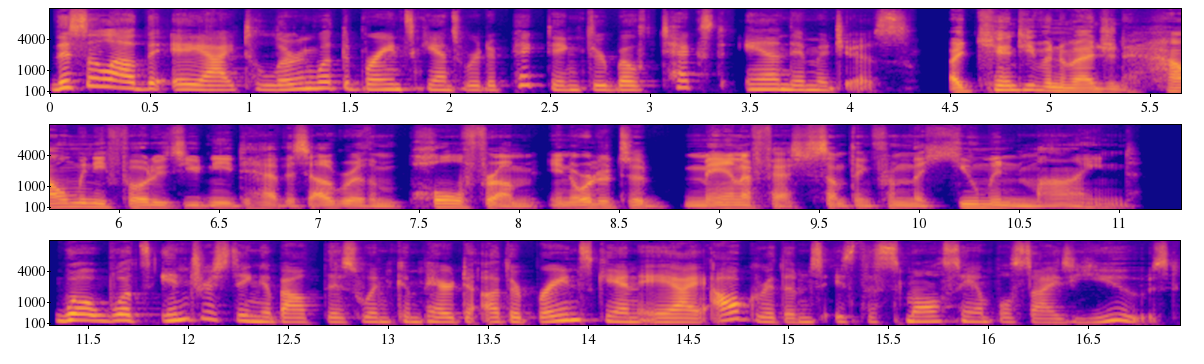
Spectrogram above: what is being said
This allowed the AI to learn what the brain scans were depicting through both text and images. I can't even imagine how many photos you'd need to have this algorithm pull from in order to manifest something from the human mind. Well, what's interesting about this when compared to other brain scan AI algorithms is the small sample size used.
